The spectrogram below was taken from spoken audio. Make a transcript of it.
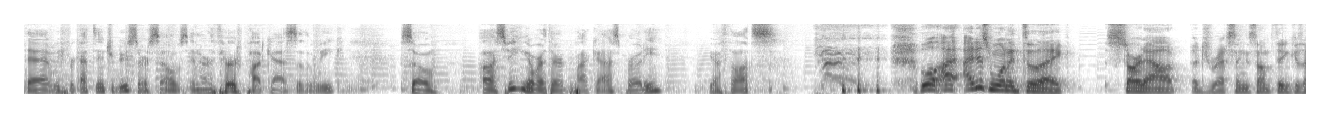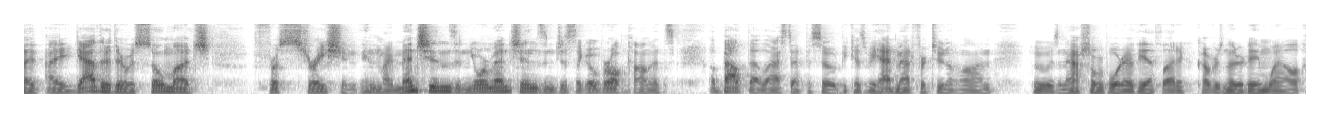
that we forgot to introduce ourselves in our third podcast of the week. So, uh, speaking of our third podcast, Brody, you have thoughts? well, I, I just wanted to like start out addressing something because I, I gathered there was so much frustration in my mentions and your mentions and just like overall comments about that last episode because we had Matt Fortuna on, who is a national reporter at the Athletic, who covers Notre Dame well,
